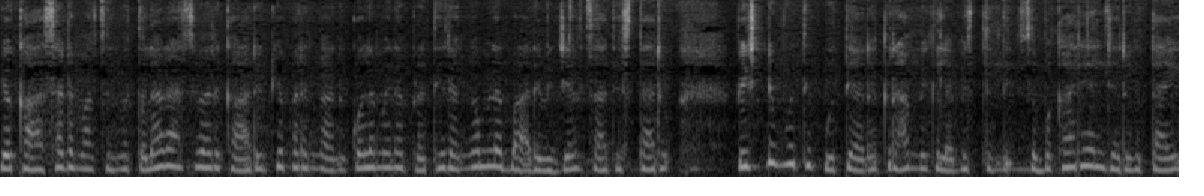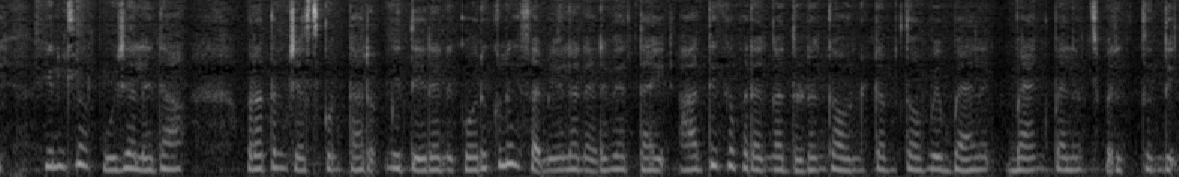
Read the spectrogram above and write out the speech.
ఈ యొక్క ఆషాఢ మాసంలో తులారాశి వారికి ఆరోగ్యపరంగా అనుకూలమైన ప్రతి రంగంలో భారీ విజయం సాధిస్తారు. విష్ణుమూర్తి పూర్తి అనుగ్రహం మీకు లభిస్తుంది. శుభకార్యాలు జరుగుతాయి. ఇంట్లో పూజ లేదా వ్రతం చేసుకుంటారు. మీ తీరని కోరికలు ఈ సమయంలో నెరవేరుతాయి. ఆర్థిక పరంగా దృఢంగా ఉండటంతో మీ బ్యాలెన్స్ బ్యాంక్ బ్యాలెన్స్ పెరుగుతుంది.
